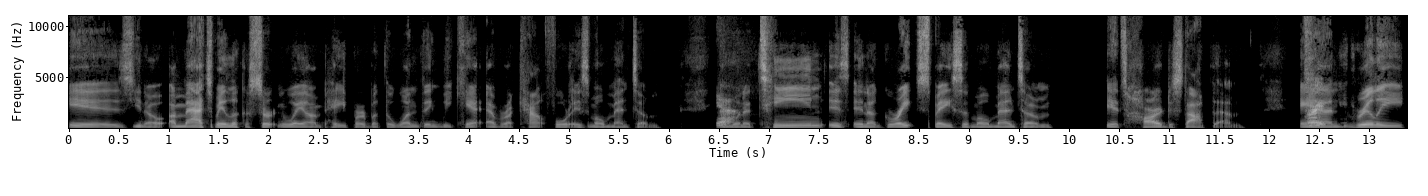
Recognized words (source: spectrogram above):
is you know a match may look a certain way on paper but the one thing we can't ever account for is momentum yeah. and when a team is in a great space of momentum it's hard to stop them Right. and really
